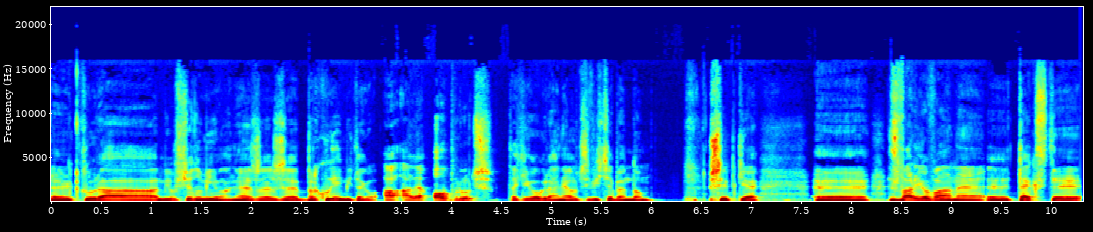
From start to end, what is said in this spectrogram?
yy, która mi uświadomiła, nie? Że, że brakuje mi tego. A, ale oprócz takiego grania oczywiście będą szybkie, yy, zwariowane yy, teksty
